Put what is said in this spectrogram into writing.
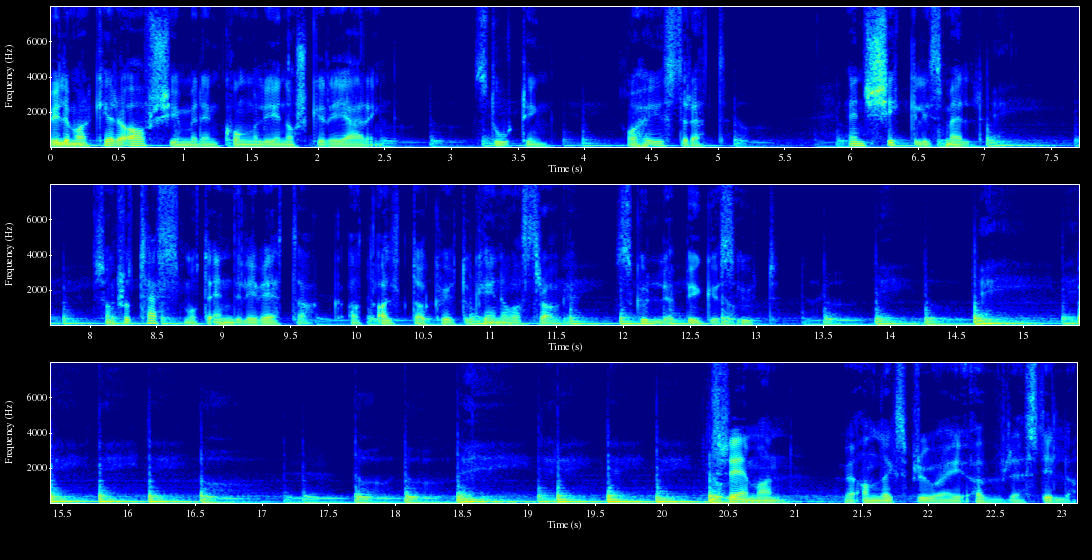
ville markere avsky med den kongelige norske regjering, storting og høyesterett. En skikkelig smell. Som protest mot endelig vedtak at Alta- og Kautokeinovassdraget skulle bygges ut. Tre mann ved anleggsbrua i Øvre Stilla.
